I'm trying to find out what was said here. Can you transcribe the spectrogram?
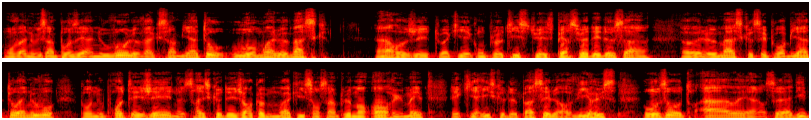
on va nous imposer à nouveau le vaccin bientôt, ou au moins le masque. Hein, Roger, toi qui es complotiste, tu es persuadé de ça. Hein ah le masque, c'est pour bientôt à nouveau, pour nous protéger, ne serait-ce que des gens comme moi qui sont simplement enrhumés et qui risquent de passer leur virus aux autres. Ah ouais, alors cela dit,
